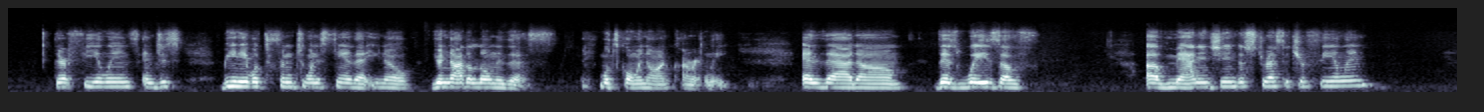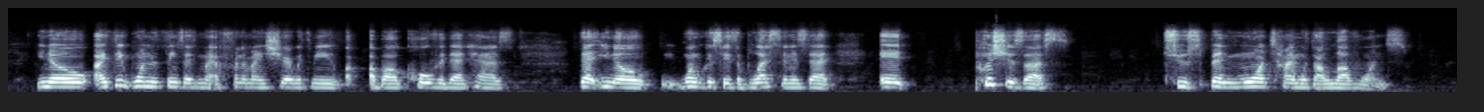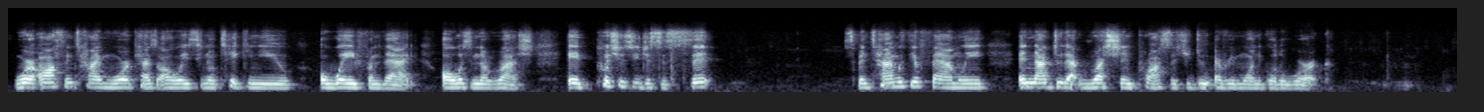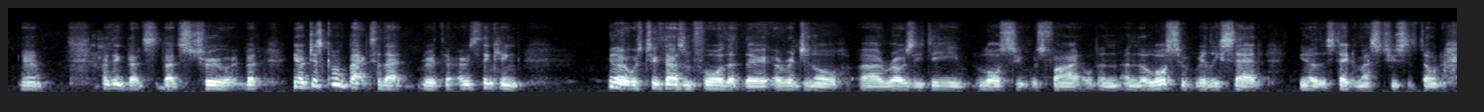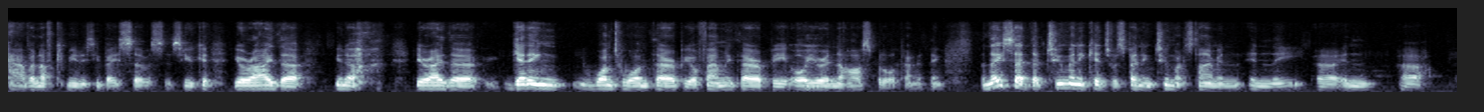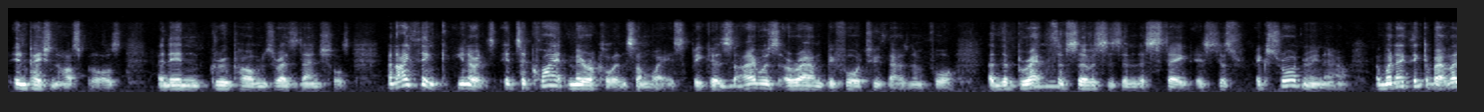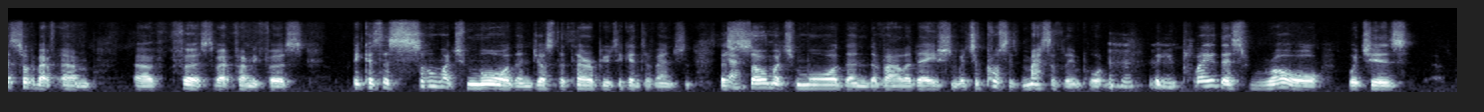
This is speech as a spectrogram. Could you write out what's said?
their feelings and just being able to, for them to understand that you know you're not alone in this what's going on currently. And that um, there's ways of of managing the stress that you're feeling you know, I think one of the things that my a friend of mine shared with me about COVID that has that, you know, one could say is a blessing is that it pushes us to spend more time with our loved ones, where oftentimes work has always, you know, taken you away from that, always in a rush. It pushes you just to sit, spend time with your family, and not do that rushing process you do every morning to go to work. Yeah. I think that's that's true. But you know, just coming back to that, Ruth, I was thinking, you know, it was 2004 that the original uh, Rosie D lawsuit was filed, and and the lawsuit really said, you know, the state of Massachusetts don't have enough community-based services. You can, you're either, you know. You're either getting one-to-one therapy or family therapy, or you're in the hospital, kind of thing. And they said that too many kids were spending too much time in in the uh, in uh, inpatient hospitals and in group homes, residentials. And I think, you know, it's it's a quiet miracle in some ways because mm-hmm. I was around before 2004 and the breadth mm-hmm. of services in this state is just extraordinary now. And when I think about, let's talk about um, uh, first, about Family First, because there's so much more than just the therapeutic intervention. There's yes. so much more than the validation, which of course is massively important. Mm-hmm. But you mm-hmm. play this role, which is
